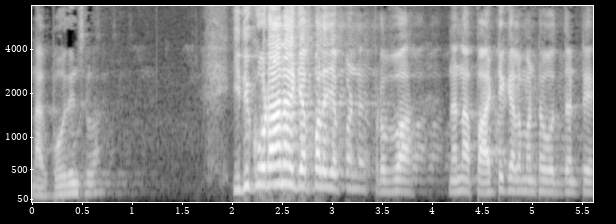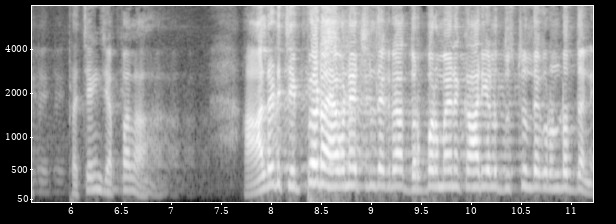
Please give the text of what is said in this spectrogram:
నాకు బోధించలా? ఇది కూడా నాకు చెప్పాలా? చెప్పండి. ప్రభువా నన్ను ఆ పార్టీకి వెళ్ళమంట వద్దంటే ప్రత్యేకం చెప్పాలా? ఆల్రెడీ చెప్పాడు యవనేచ్చల దగ్గర దుర్భరమైన కార్యాలు దుష్టుల దగ్గర ఉండొద్దని.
